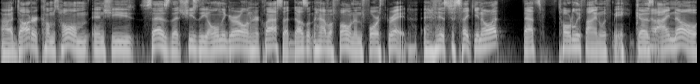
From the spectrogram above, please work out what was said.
uh, daughter comes home and she says that she's the only girl in her class that doesn't have a phone in fourth grade, and it's just like you know what. That's totally fine with me because yeah. I know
